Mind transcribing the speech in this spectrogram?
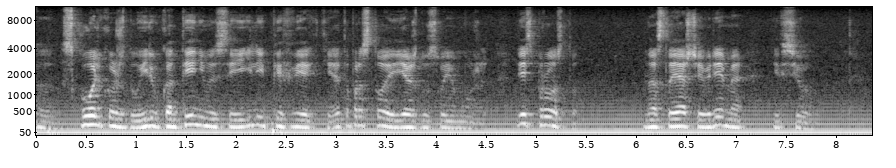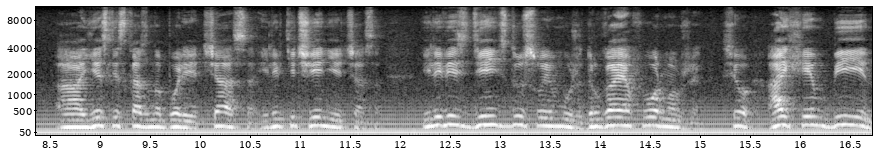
Э, сколько жду, или в континуусе, или в перфекте. Это простое, я жду своего мужа. Здесь просто. настоящее время и все. А если сказано более часа, или в течение часа, или весь день жду своего мужа, другая форма уже. Все. I have been.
